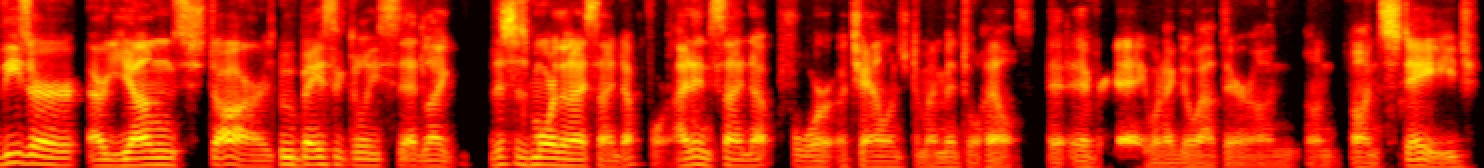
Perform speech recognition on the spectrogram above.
These are are young stars who basically said like, "This is more than I signed up for. I didn't sign up for a challenge to my mental health every day when I go out there on on on stage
